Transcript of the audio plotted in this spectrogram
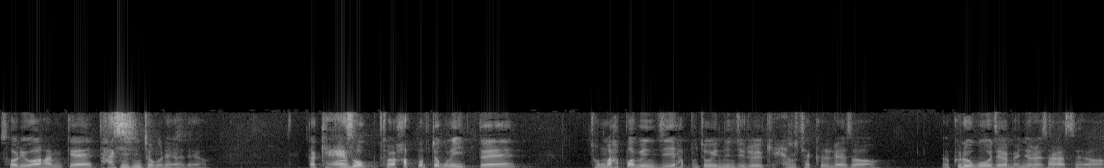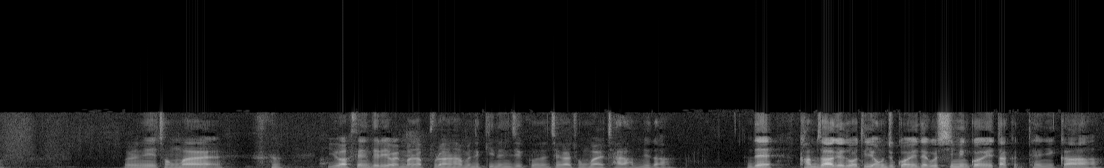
서류와 함께 다시 신청을 해야 돼요. 그러니까 계속 저 합법적으로 이때 정말 합법인지 합법적으로 있는지를 계속 체크를 해서 그러고 제가 몇 년을 살았어요. 그러니 정말 유학생들이 얼마나 불안함을 느끼는지 그거는 제가 정말 잘 압니다. 근데 감사하게도 어떻게 영주권이 되고 시민권이 딱 되니까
